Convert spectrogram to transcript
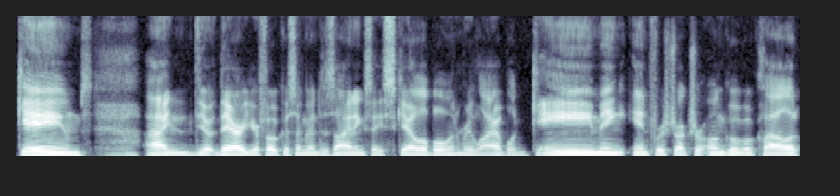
Games, and there you're focusing on designing, say, scalable and reliable gaming infrastructure on Google Cloud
